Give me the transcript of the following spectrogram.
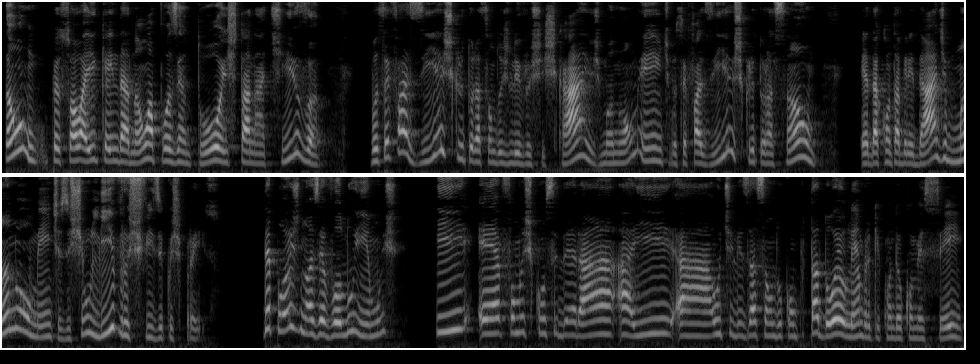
Então, o pessoal aí que ainda não aposentou, está na ativa, você fazia a escrituração dos livros fiscais manualmente, você fazia a escrituração é, da contabilidade manualmente, existiam livros físicos para isso. Depois nós evoluímos e é, fomos considerar aí a utilização do computador. Eu lembro que quando eu comecei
